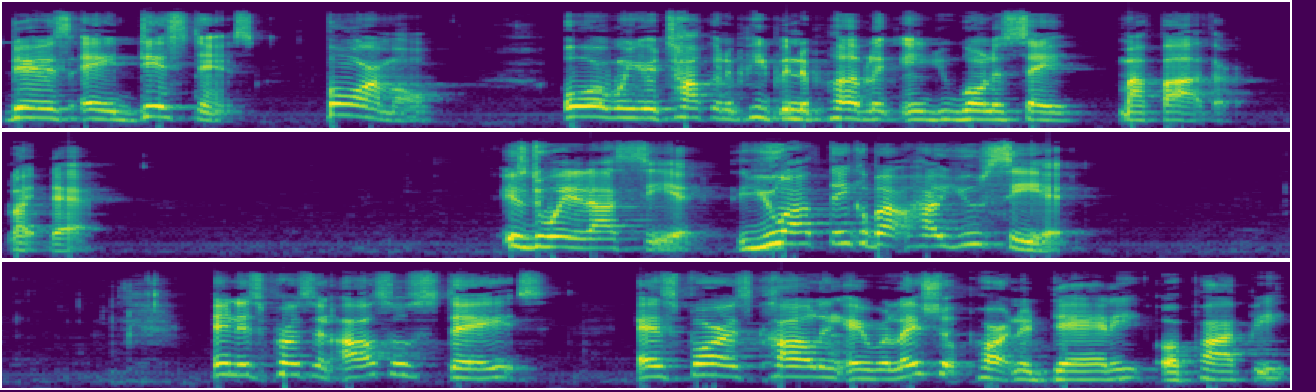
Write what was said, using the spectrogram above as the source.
there's a distance, formal, or when you're talking to people in the public and you want to say, my father, like that. Is the way that I see it. You all think about how you see it. And this person also states, as far as calling a relationship partner daddy or poppy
